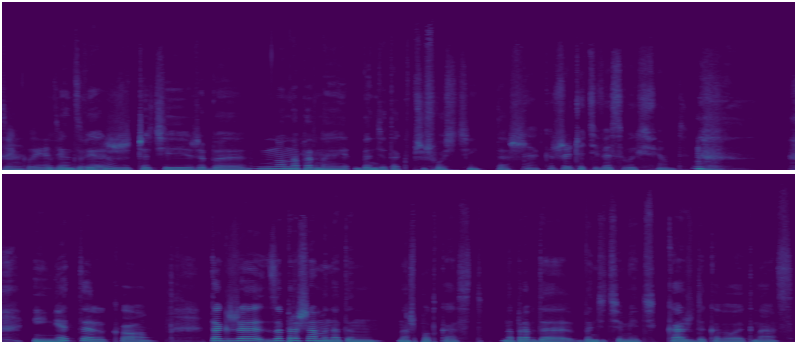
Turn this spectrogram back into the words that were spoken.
Dziękuję, Więc dziękuję. wiesz, życzę ci, żeby... No na pewno będzie tak w przyszłości też. Tak, życzę ci wesołych świąt. I nie tylko. Także zapraszamy na ten nasz podcast. Naprawdę będziecie mieć każdy kawałek nas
